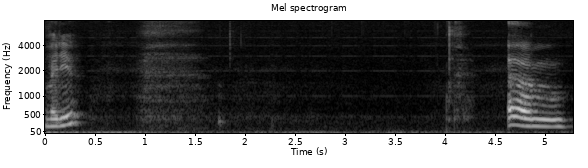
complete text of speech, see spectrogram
Bei dir? Ähm.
